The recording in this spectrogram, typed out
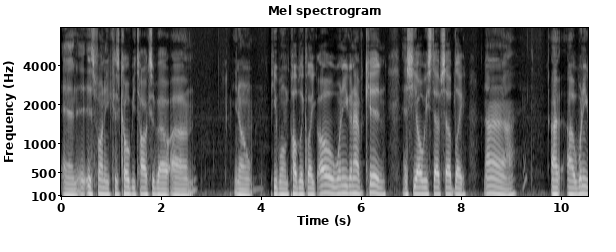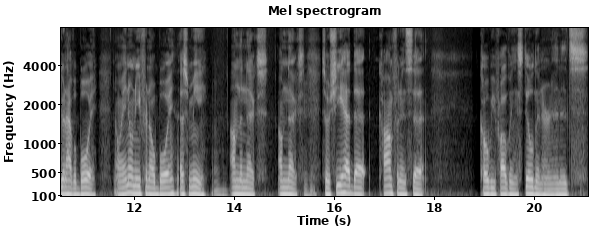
and it- it's funny because Kobe talks about, um, you know, people in public like, "Oh, when are you gonna have a kid?" And she always steps up like, "No, no, no. I, uh, when are you gonna have a boy? No, ain't no need for no boy. That's me. hmm I'm the next. I'm next." Mhm. So she had that confidence that Kobe probably instilled in her, and it's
